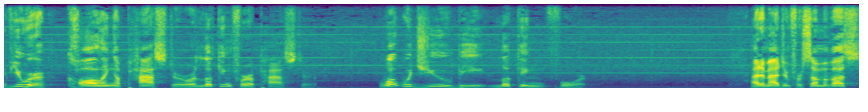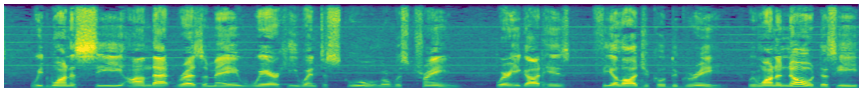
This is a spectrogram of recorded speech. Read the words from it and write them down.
If you were calling a pastor or looking for a pastor, what would you be looking for? I'd imagine for some of us, we'd want to see on that resume where he went to school or was trained, where he got his theological degree. We want to know does he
